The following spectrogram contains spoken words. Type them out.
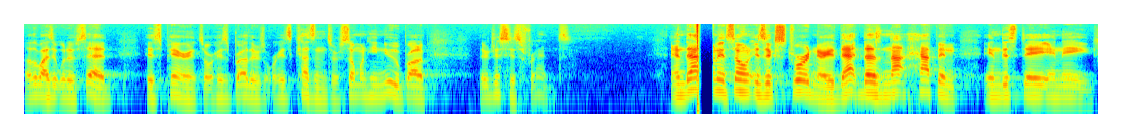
Otherwise, it would have said his parents or his brothers or his cousins or someone he knew brought him. They're just his friends. And that on its own is extraordinary. That does not happen in this day and age.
